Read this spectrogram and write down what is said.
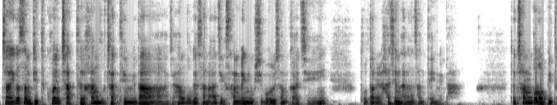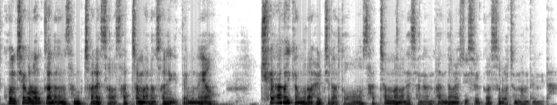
자, 이것은 비트코인 차트, 한국 차트입니다. 자, 한국에서는 아직 365일 선까지 도달을 하진 않은 상태입니다. 자, 참고로 비트코인 채굴 원가는 3천에서 4천만원 선이기 때문에요. 최악의 경우라 할지라도 4천만원에서는 반등할 수 있을 것으로 전망됩니다.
